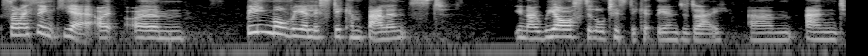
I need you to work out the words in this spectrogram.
so I think yeah, I um, being more realistic and balanced. You know, we are still autistic at the end of the day, um, and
